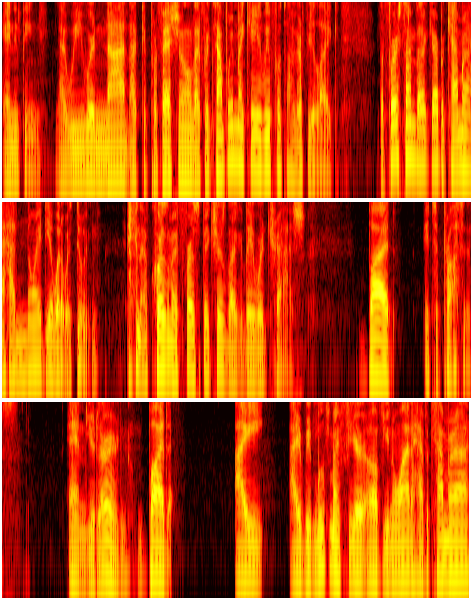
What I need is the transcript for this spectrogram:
anything. Like we were not like a professional. Like for example, in my case with photography, like the first time that I got a camera, I had no idea what I was doing. And of course my first pictures, like they were trash. But it's a process and you learn. But I I removed my fear of, you know what, I have a camera,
